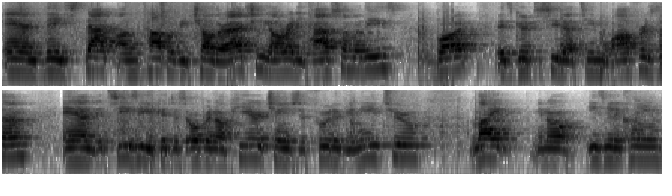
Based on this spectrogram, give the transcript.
and they stack on top of each other. I actually already have some of these, but it's good to see that Temu offers them. And it's easy, you could just open up here, change the food if you need to. Light, you know, easy to clean.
